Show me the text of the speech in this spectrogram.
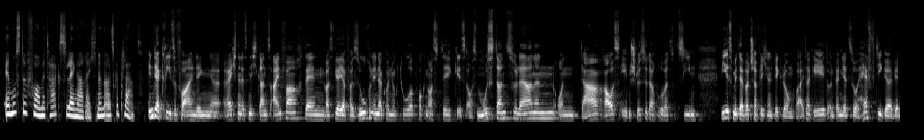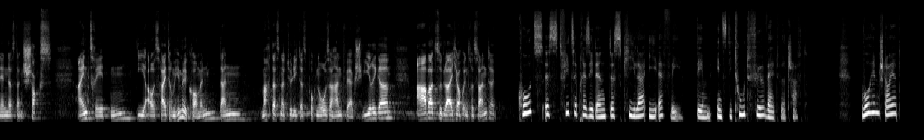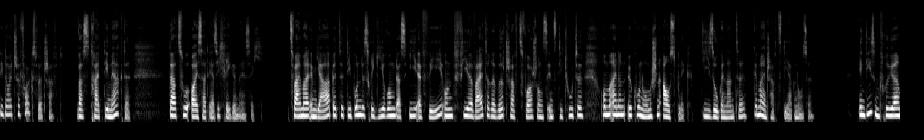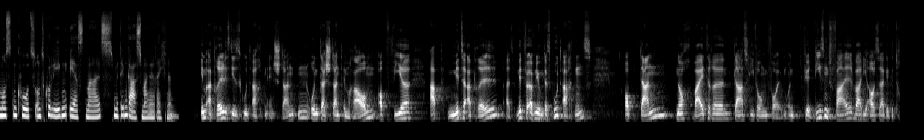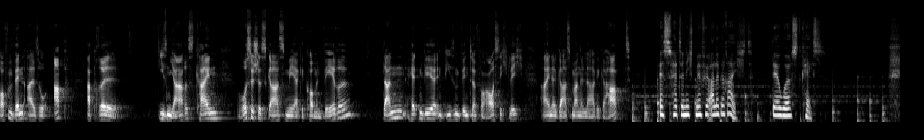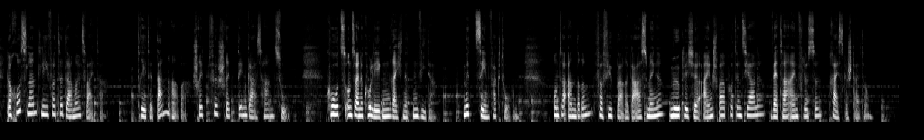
Er musste vormittags länger rechnen als geplant. In der Krise vor allen Dingen äh, rechnen ist nicht ganz einfach, denn was wir ja versuchen in der Konjunkturprognostik ist aus Mustern zu lernen und daraus eben Schlüsse darüber zu ziehen, wie es mit der wirtschaftlichen Entwicklung weitergeht. Und wenn jetzt so heftige, wir nennen das dann Schocks, eintreten, die aus heiterem Himmel kommen, dann macht das natürlich das Prognosehandwerk schwieriger, aber zugleich auch interessanter. Kotz ist Vizepräsident des Kieler IFW, dem Institut für Weltwirtschaft. Wohin steuert die deutsche Volkswirtschaft? Was treibt die Märkte? Dazu äußert er sich regelmäßig. Zweimal im Jahr bittet die Bundesregierung das IFW und vier weitere Wirtschaftsforschungsinstitute um einen ökonomischen Ausblick, die sogenannte Gemeinschaftsdiagnose. In diesem Frühjahr mussten Kurz und Kollegen erstmals mit dem Gasmangel rechnen. Im April ist dieses Gutachten entstanden und da stand im Raum, ob wir ab Mitte April, also mit Veröffentlichung des Gutachtens, ob dann noch weitere Gaslieferungen folgen. Und für diesen Fall war die Aussage getroffen, wenn also ab April diesen Jahres kein russisches Gas mehr gekommen wäre, dann hätten wir in diesem Winter voraussichtlich eine Gasmangellage gehabt. Es hätte nicht mehr für alle gereicht. Der Worst Case. Doch Russland lieferte damals weiter, drehte dann aber Schritt für Schritt den Gashahn zu. Kurz und seine Kollegen rechneten wieder. Mit zehn Faktoren. Unter anderem verfügbare Gasmenge, mögliche Einsparpotenziale, Wettereinflüsse, Preisgestaltung.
